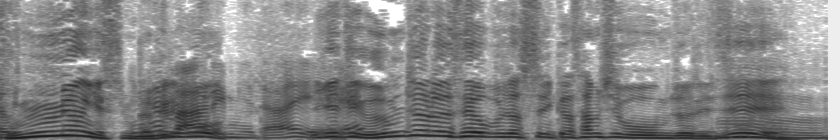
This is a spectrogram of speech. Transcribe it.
분명히 있습니다. 있는 마을입니다. 예. 이게 지금 음절을 세어보셨으니까 35음절이지 음.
